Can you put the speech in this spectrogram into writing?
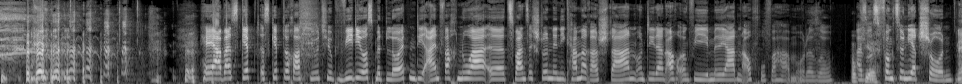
nicht. Hey, aber es gibt, es gibt doch auf YouTube Videos mit Leuten, die einfach nur äh, 20 Stunden in die Kamera starren und die dann auch irgendwie Milliarden Aufrufe haben oder so. Okay. Also es funktioniert schon. Ja,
